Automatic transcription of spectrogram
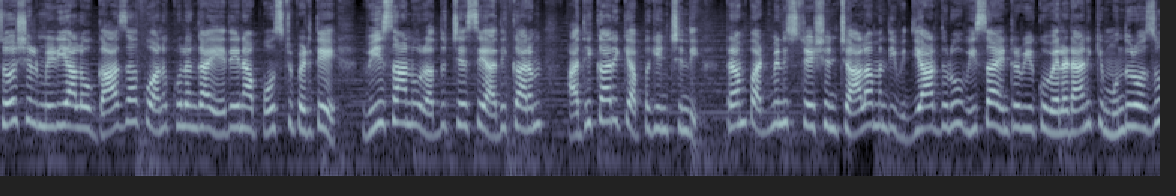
సోషల్ మీడియాలో గాజాకు అనుకూలంగా ఏదైనా పోస్టు పెడితే వీసాను రద్దు చేసే అధికారం అధికారికి అప్పగించింది. ట్రంప్ అడ్మినిస్ట్రేషన్ చాలామంది విద్యార్థులు వీసా ఇంటర్వ్యూకు వెళ్ళడానికి ముందు రోజు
